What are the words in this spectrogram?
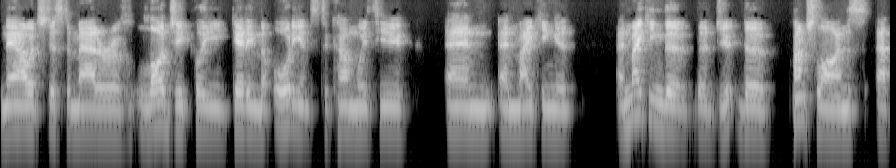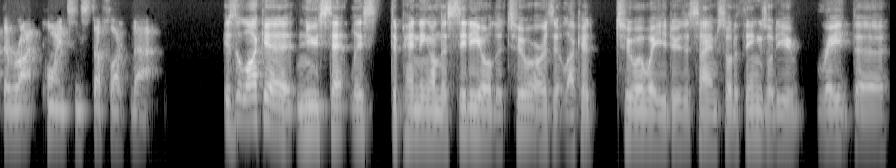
Now it's just a matter of logically getting the audience to come with you and and making it and making the the the punchlines at the right points and stuff like that. Is it like a new set list depending on the city or the tour, or is it like a tour where you do the same sort of things, or do you read the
